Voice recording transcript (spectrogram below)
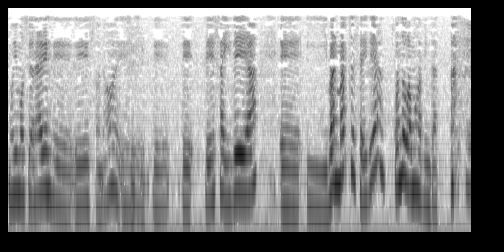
muy emocionales de, de eso, ¿no? Eh, de, de, de, esa idea. Eh, ¿Y va en marcha esa idea? ¿Cuándo vamos a pintar? Sí,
